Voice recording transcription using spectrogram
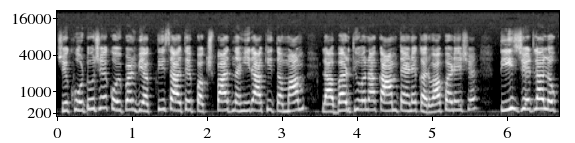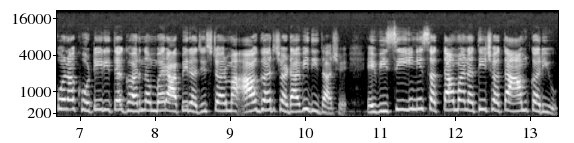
જે ખોટું છે, કોઈ પણ વ્યક્તિ સાથે પક્ષપાત નહીં રાખી તમામ લાભાર્થીઓના કામ તેણે કરવા પડે છે. ત્રીસ જેટલા લોકોના ખોટી રીતે ઘર નંબર આપી રજિસ્ટરમાં આ ઘર ચડાવી દીધા છે. એ વીસીઈની સત્તામાં નથી છતાં આમ કર્યું.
